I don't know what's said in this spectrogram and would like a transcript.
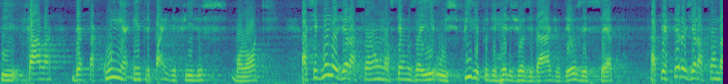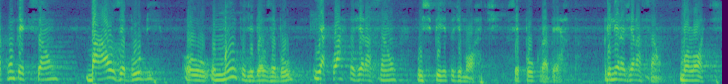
que fala dessa cunha entre pais e filhos, Moloque. A segunda geração, nós temos aí o espírito de religiosidade, o Deus desse século. A terceira geração da competição, Baal Zebub, ou o manto de Deus Zebub. E a quarta geração, o espírito de morte, sepulcro aberto. Primeira geração, Moloque.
